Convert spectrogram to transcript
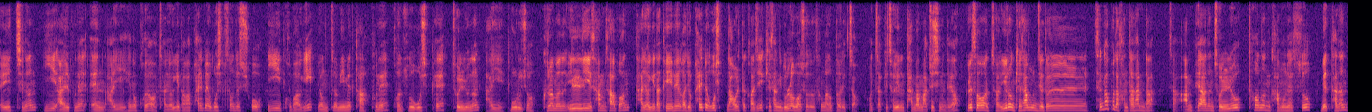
H는 2R분의 NI 해놓고요. 자, 여기다가 850 써주시고 2 곱하기 0.2m 분의 권수 50회 전류는 I 모르죠. 그러면 1, 2, 3, 4번 다 여기다 대입해 가지고 850 나올 때까지 계산기 눌러봐주셔도 상관없다 그랬죠. 어차피 저희는 답만 맞추시면 돼요. 그래서 자 이런 계산 문제들 생각보다 간단합니다. 자 암페아는 전류, 턴은 가문 횟수, 메타는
